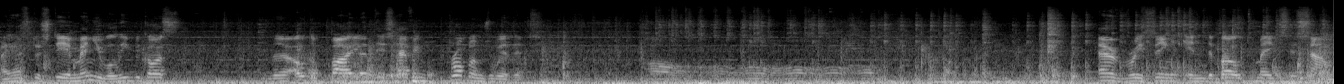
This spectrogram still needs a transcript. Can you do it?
I have to steer manually because the autopilot is having problems with it. Everything in the boat makes a sound.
